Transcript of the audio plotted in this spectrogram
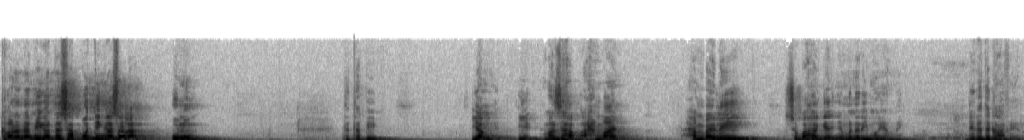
Kerana Nabi kata siapa tinggal salat? Umum. Tetapi yang mazhab Ahmad, Hambali, sebahagiannya menerima yang ni. Dia kata kafir.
